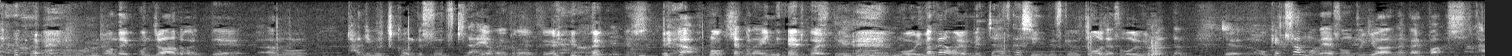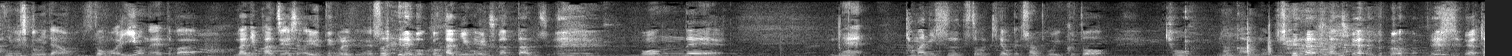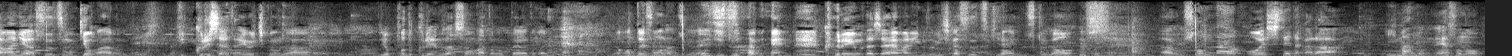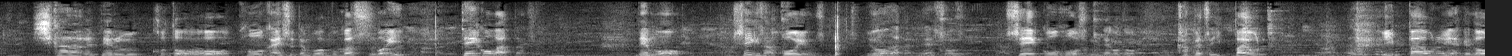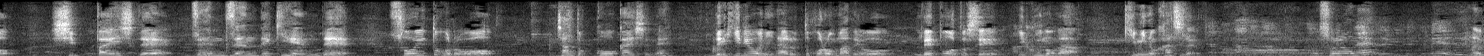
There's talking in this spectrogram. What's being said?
ほんで「こんにちは」とか言ってあの「谷口君ってスーツ着ないよね」とか言って「いやもう着たくないんで」とか言って。もう今からもめっちゃ恥ずかしいんですけど当時はそういうふうにやったの。でお客さんもねその時はなんかやっぱ「谷口君みたいな人の方がいいよね」とか何を勘違いしたか言ってくれてね。それで僕は日本一だったんですよ。ほんでねたまにスーツとか着てお客さんのとこ行くと今日なんかあんの？みたいな感じだと。いやたまにはスーツも着ようかなと思ってびっくりしたよ谷口君が。よっぽどクレーム出したのかと思ったよとか。本当にそうなんですけどね実はね。クレーム出して謝りに行く時しかスーツ着ないんですけどあのそんなをしてたから今のねその叱られてることを公開するってのは僕はすごい抵抗があったんですよ。でも正義さんはこう言うんです世の中にねその成功法則みたいなことを書くやついっぱいおる。いっぱいおるんやけど失敗して全然できへんでそういうところをちゃんと公開してねできるようになるところまでをレポートしていくのが君の価値だよ。それをね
